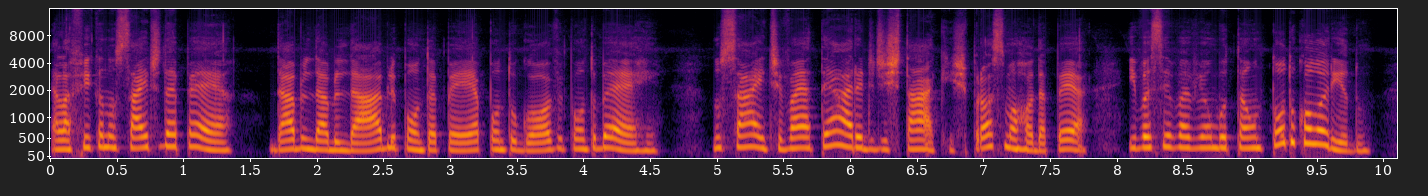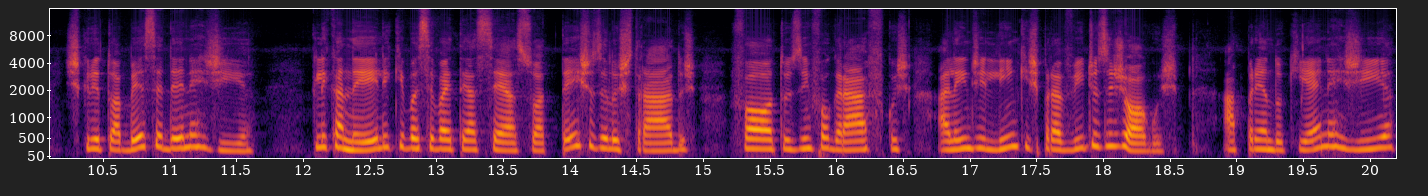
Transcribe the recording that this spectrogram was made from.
Ela fica no site da EPE, www.epe.gov.br. No site, vai até a área de destaques, próximo ao rodapé, e você vai ver um botão todo colorido, escrito ABCD Energia. Clica nele que você vai ter acesso a textos ilustrados, fotos, infográficos, além de links para vídeos e jogos. Aprenda o que é energia,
